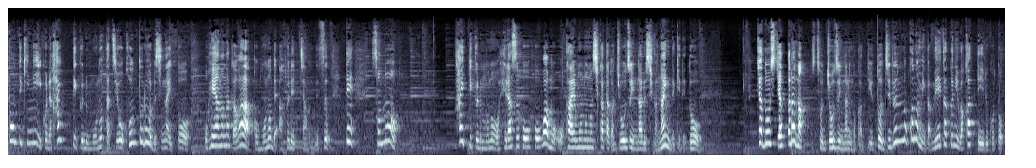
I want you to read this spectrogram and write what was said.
本的にこれ入ってくるものたちをコントロールしないとお部屋の中はこう物で溢れちゃうんです。で、その入ってくるものを減らす方法はもうお買い物の仕方が上手になるしかないんだけれど、じゃあどうしてやったらな、そう上手になるのかっていうと、自分の好みが明確に分かっていること。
